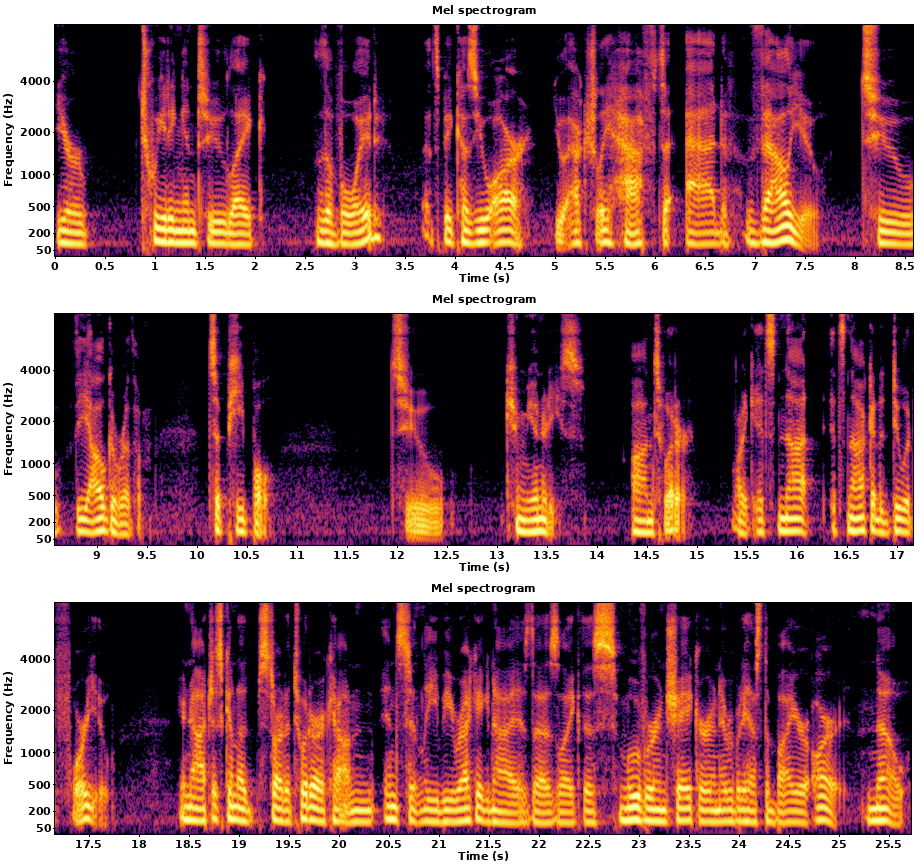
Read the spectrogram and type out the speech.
you're tweeting into like the void, it's because you are. You actually have to add value to the algorithm, to people, to communities on Twitter. Like it's not it's not going to do it for you. You're not just going to start a Twitter account and instantly be recognized as like this mover and shaker and everybody has to buy your art. No.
